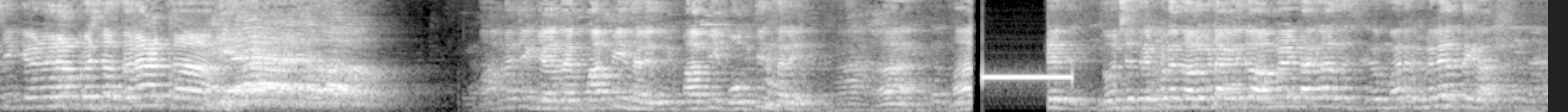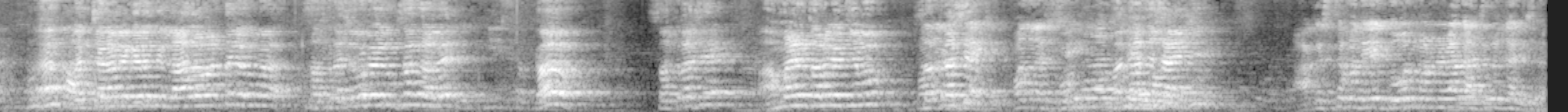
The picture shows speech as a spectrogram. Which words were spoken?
मानाची घेणाऱ्या प्रशासनाचा. मानाची घेणार पापी झाले तुम्ही पापी बोगती झाले. दोनशे त्रेपन्न तालुका टाकले तो आम्हाला टाकला मिळत नाही का? पंचनामे केले ते लाज वाटते का सतराशे वगैरे नुकसान झाले का हो? सतराशे? आंबाळे तालुक्याचे लोक सतराशे? पंधराशे ऑगस्टमध्ये दोन मंडळात अतिवृष्टी झाली सर.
